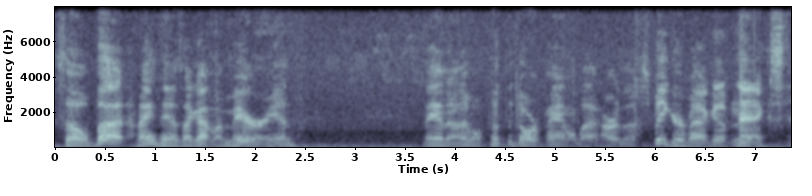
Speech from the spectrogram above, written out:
So, but main thing is I got my mirror in, and uh, then we'll put the door panel back or the speaker back up next.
